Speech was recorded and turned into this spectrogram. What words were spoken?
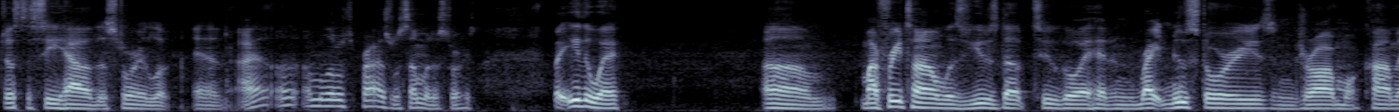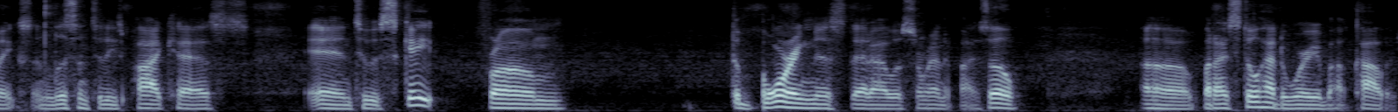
just to see how the story looked, and I I'm a little surprised with some of the stories, but either way, um, my free time was used up to go ahead and write new stories and draw more comics and listen to these podcasts and to escape from the boringness that I was surrounded by. So, uh, but I still had to worry about college.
